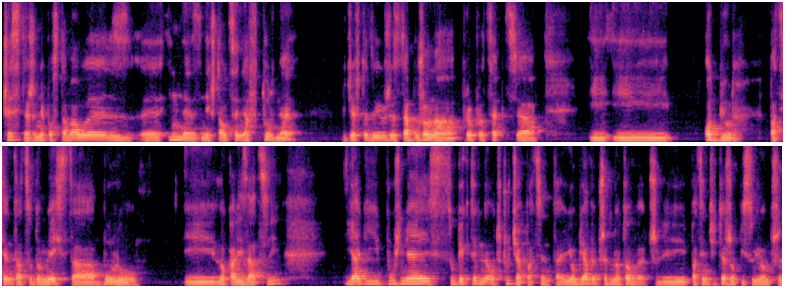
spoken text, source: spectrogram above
czyste, że nie powstawały e, inne zniekształcenia wtórne, gdzie wtedy już jest zaburzona propriocepcja i, i odbiór pacjenta co do miejsca bólu i lokalizacji, jak i później subiektywne odczucia pacjenta i objawy przedmiotowe, czyli pacjenci też opisują przy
